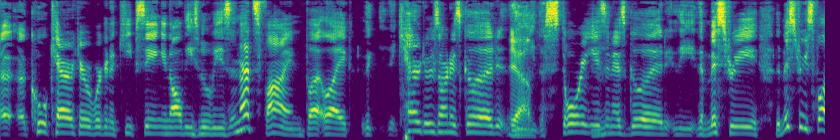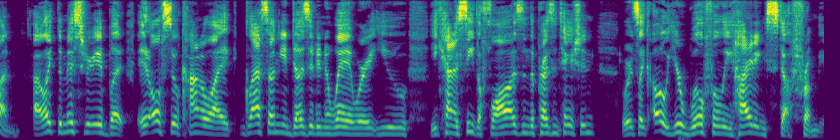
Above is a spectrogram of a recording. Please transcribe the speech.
a, a cool character we're going to keep seeing in all these movies, and that's fine, but like, the, the characters aren't as good, Yeah. Mm-hmm. the, the story isn't as good, the, the mystery, the mystery's fun. I like the mystery, but it also kind of like Glass Onion does it in a way where you, you kind of see the flaws in the presentation where it's like, oh, you're willfully hiding stuff from me.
